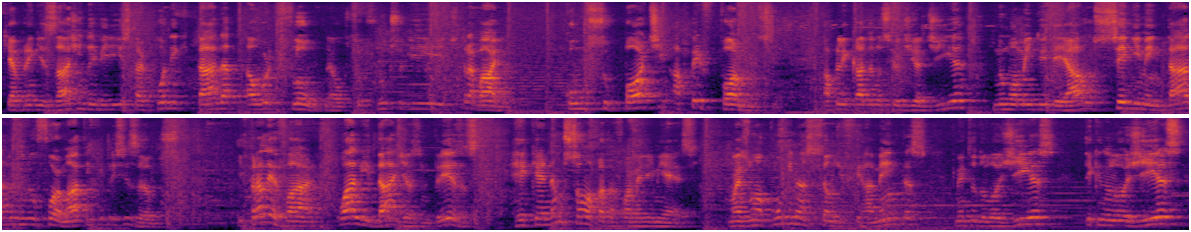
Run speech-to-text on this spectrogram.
que a aprendizagem deveria estar conectada ao workflow, né, ao seu fluxo de, de trabalho, como suporte à performance aplicada no seu dia a dia, no momento ideal, segmentado e no formato em que precisamos. E para levar qualidade às empresas, requer não só uma plataforma LMS, mas uma combinação de ferramentas, metodologias, tecnologias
